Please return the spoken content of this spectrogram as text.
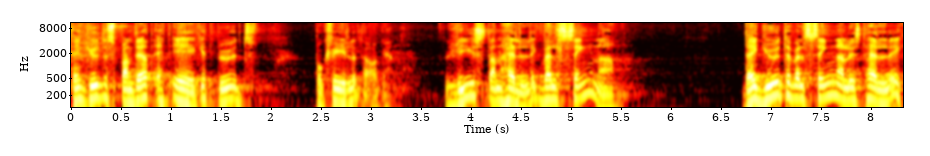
Den Gud har spandert et eget bud på hviledagen. Lys den hellig, velsigna. Det Gud har velsigna lyst hellig,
